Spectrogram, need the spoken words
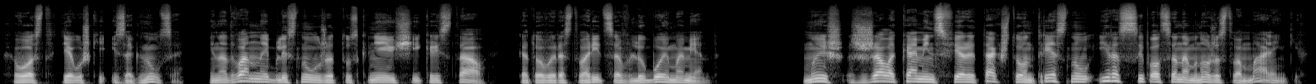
Хвост девушки изогнулся, и над ванной блеснул уже тускнеющий кристалл, готовый раствориться в любой момент. Мышь сжала камень сферы так, что он треснул и рассыпался на множество маленьких,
